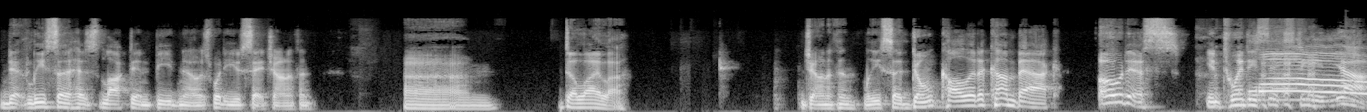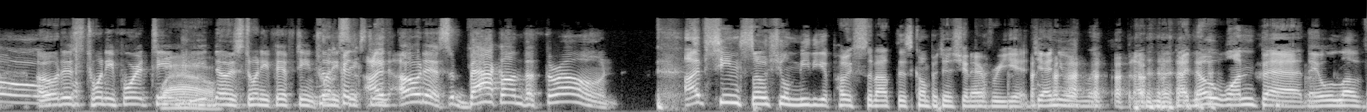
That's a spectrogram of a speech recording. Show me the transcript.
Yeah, Lisa has locked in bead nose. What do you say, Jonathan? Um, Delilah. Jonathan, Lisa, don't call it a comeback. Otis in 2016. Yeah. Otis 2014, Wow. Bead Nose 2015, No, 'cause 2016. Otis back on the throne. I've seen social media posts about this competition every year, genuinely. But I've, know one bear. They all love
